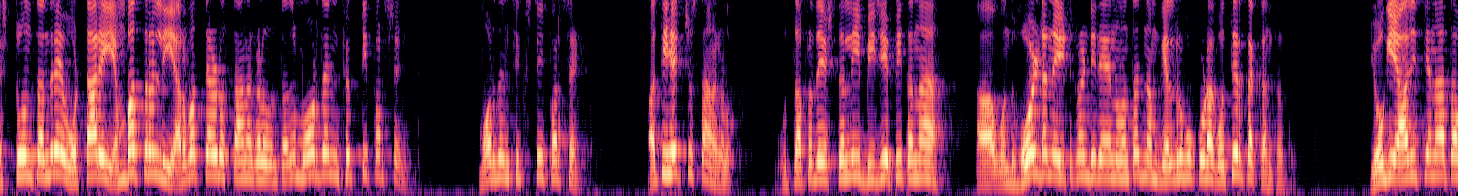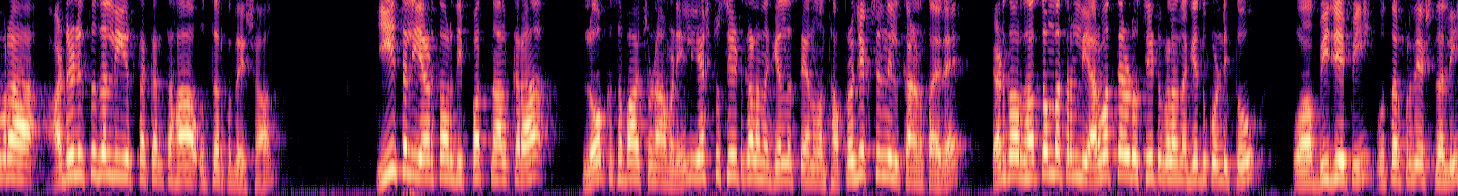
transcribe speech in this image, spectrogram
ಎಷ್ಟು ಅಂತಂದರೆ ಒಟ್ಟಾರೆ ಎಂಬತ್ತರಲ್ಲಿ ಅರವತ್ತೆರಡು ಸ್ಥಾನಗಳು ಅಂತಂದರೆ more than fifty percent more than sixty percent ಅತಿ ಹೆಚ್ಚು ಸ್ಥಾನಗಳು. ಉತ್ತರ ಪ್ರದೇಶದಲ್ಲಿ ಬಿ ಜೆ ಪಿ ತನ್ನ ಒಂದು ಹೋಲ್ಡನ್ನು ಇಟ್ಕೊಂಡಿದೆ ಅನ್ನುವಂಥದ್ದು ನಮಗೆಲ್ರಿಗೂ ಕೂಡ ಗೊತ್ತಿರತಕ್ಕಂಥದ್ದು. ಯೋಗಿ ಆದಿತ್ಯನಾಥ್ ಅವರ ಆಡಳಿತದಲ್ಲಿ ಇರತಕ್ಕಂತಹ ಉತ್ತರ ಪ್ರದೇಶ. ಈ ಸಲ ಎರಡು ಸಾವಿರದ ಇಪ್ಪತ್ನಾಲ್ಕರ ಲೋಕಸಭಾ ಚುನಾವಣೆಯಲ್ಲಿ ಎಷ್ಟು ಸೀಟ್ಗಳನ್ನು ಗೆಲ್ಲುತ್ತೆ ಅನ್ನುವಂಥ ಪ್ರೊಜೆಕ್ಷನ್ ಇಲ್ಲಿ ಕಾಣ್ತಾ ಇದೆ. ಎರಡು ಸಾವಿರದ ಹತ್ತೊಂಬತ್ತರಲ್ಲಿ ಅರವತ್ತೆರಡು ಸೀಟುಗಳನ್ನು ಗೆದ್ದುಕೊಂಡಿತ್ತು ಬಿ ಜೆ ಪಿ ಉತ್ತರ ಪ್ರದೇಶದಲ್ಲಿ.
